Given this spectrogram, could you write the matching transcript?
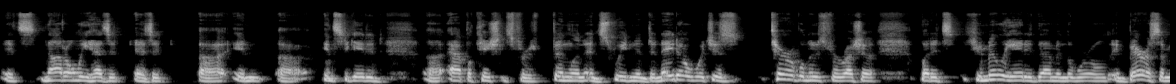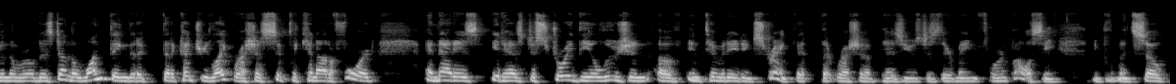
It's not only has it has it uh, in uh, instigated uh, applications for Finland and Sweden into NATO, which is terrible news for Russia, but it's humiliated them in the world, embarrassed them in the world, and it's done the one thing that a, that a country like Russia simply cannot afford, and that is it has destroyed the illusion of intimidating strength that, that Russia has used as their main foreign policy implement. So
